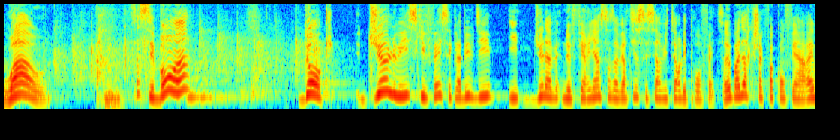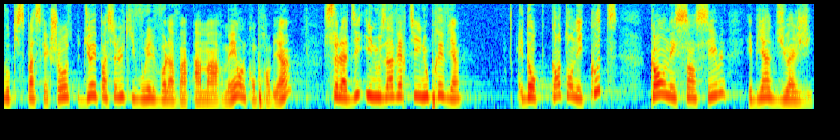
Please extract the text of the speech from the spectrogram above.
Waouh Ça, c'est bon, hein? Donc, Dieu, lui, ce qu'il fait, c'est que la Bible dit Dieu ne fait rien sans avertir ses serviteurs, les prophètes. Ça ne veut pas dire que chaque fois qu'on fait un rêve ou qu'il se passe quelque chose, Dieu n'est pas celui qui voulait le vol à main armée, on le comprend bien. Cela dit, il nous avertit, il nous prévient. Et donc, quand on écoute, quand on est sensible, eh bien, Dieu agit.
